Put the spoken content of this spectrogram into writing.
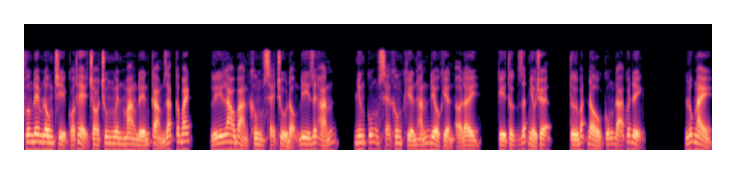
Phương đêm lông chỉ có thể cho trung nguyên mang đến cảm giác cấp bách, lý lao bản không sẽ chủ động đi giết hắn, nhưng cũng sẽ không khiến hắn điều khiển ở đây, kỳ thực rất nhiều chuyện, từ bắt đầu cũng đã quyết định. Lúc này,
